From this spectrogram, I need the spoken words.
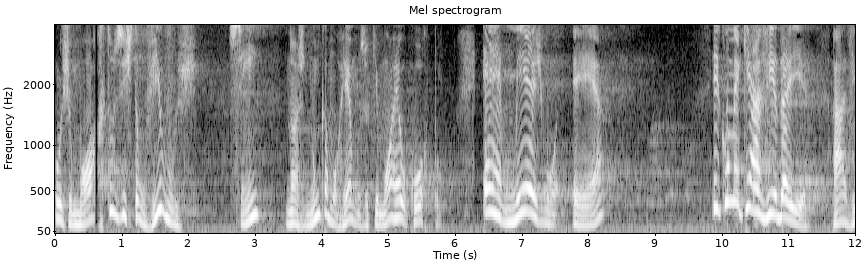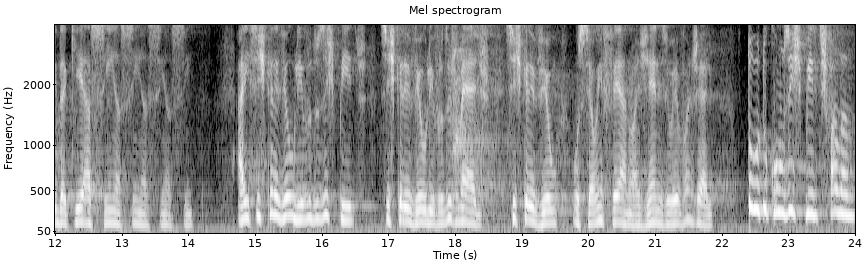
os mortos estão vivos? Sim, nós nunca morremos, o que morre é o corpo. É mesmo? É. E como é que é a vida aí? Ah, a vida aqui é assim, assim, assim, assim. Aí se escreveu o livro dos Espíritos, se escreveu o livro dos Médios, se escreveu o Céu e o Inferno, a Gênesis e o Evangelho. Tudo com os Espíritos falando.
